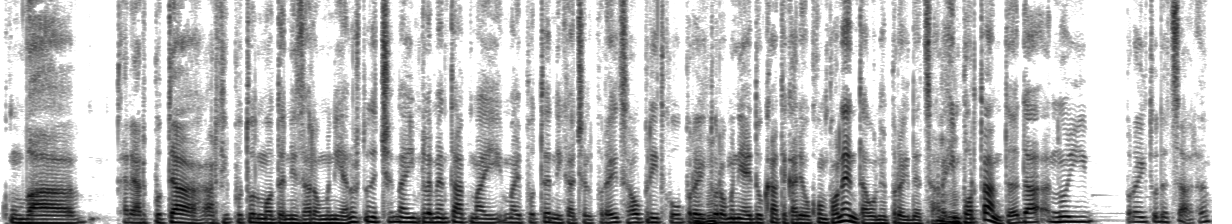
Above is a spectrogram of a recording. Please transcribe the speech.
cumva care ar putea, ar fi putut moderniza România. Nu știu de ce n-a implementat mai, mai puternic acel proiect, s-a oprit cu proiectul uh-huh. România Educată, care e o componentă a unui proiect de țară, uh-huh. importantă, dar nu-i proiectul de țară.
